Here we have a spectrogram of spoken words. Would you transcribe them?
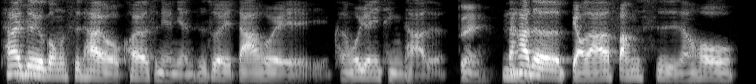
他在这个公司，他有快二十年年资，嗯，所以大家会可能会愿意听他的。对，但他的表达的方式，然后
